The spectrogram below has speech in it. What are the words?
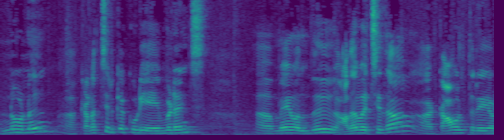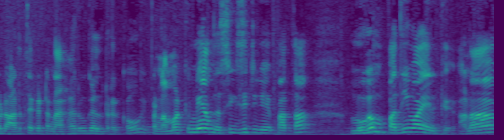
இன்னொன்று கிடச்சிருக்கக்கூடிய எவிடன்ஸ் மே வந்து அதை வச்சு தான் காவல்துறையோட அடுத்த கட்ட நகர்வுகள் இருக்கும். இப்போ நமக்குமே அந்த சிசிடிவியை பார்த்தா முகம் பதிவாயிருக்கு. ஆனால்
